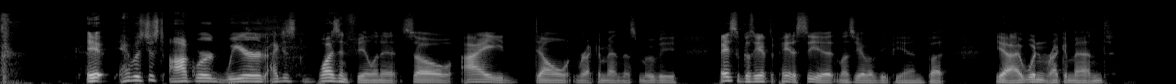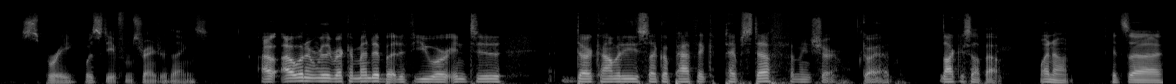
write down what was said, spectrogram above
it it was just awkward, weird. I just wasn't feeling it. So I don't recommend this movie. Basically because you have to pay to see it unless you have a VPN, but yeah, I wouldn't recommend Spree with Steve from Stranger Things. I, I wouldn't really recommend it, but if you are into dark comedy, psychopathic type stuff, I mean, sure, go ahead. Knock yourself out. Why not? It's uh yeah.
